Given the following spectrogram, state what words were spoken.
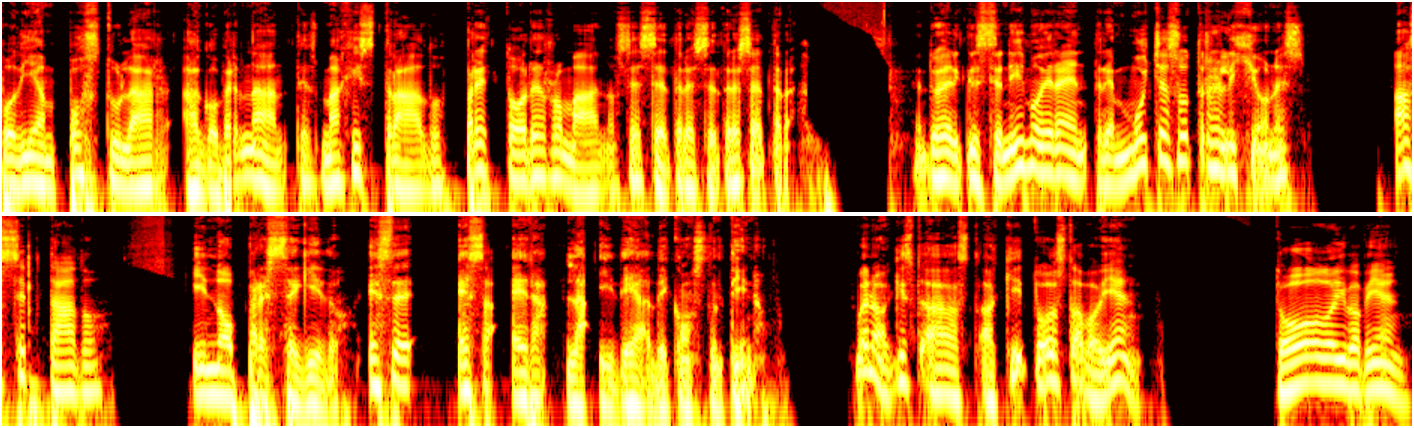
podían postular a gobernantes, magistrados, pretores romanos, etcétera, etcétera, etcétera. Entonces el cristianismo era entre muchas otras religiones aceptado y no perseguido. esa era la idea de Constantino. Bueno, aquí, aquí todo estaba bien. Todo iba bien.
